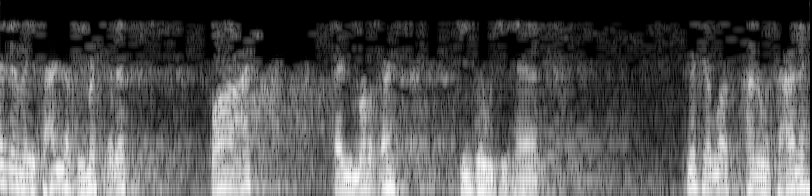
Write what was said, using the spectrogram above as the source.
هذا ما يتعلق بمسألة طاعة المرأة لزوجها نسأل الله سبحانه وتعالى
